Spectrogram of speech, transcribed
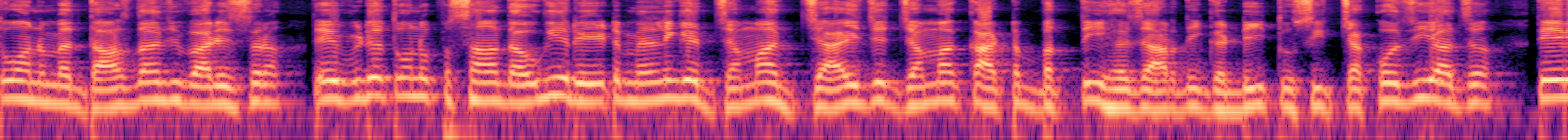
ਤੁਹਾਨੂੰ ਮੈਂ ਦੱਸਦਾ ਜੀ ਵਾਰੀ ਸਿਰ। ਤੇ ਵੀਡੀਓ ਤੁਹਾਨੂੰ ਪਸੰਦ ਆਊਗੀ, ਰੇਟ ਮਿਲਣਗੇ ਜਮਾ ਜਾਇਜ਼, ਜਮਾ ਘੱਟ 32000 ਦੀ ਗੱਡੀ ਤੁਸੀਂ ਚੱਕੋ ਜੀ ਅੱਜ। ਤੇ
